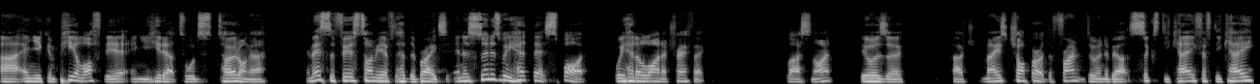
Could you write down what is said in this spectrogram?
Uh, and you can peel off there and you head out towards Tauranga. And that's the first time you have to hit the brakes. And as soon as we hit that spot, we hit a line of traffic last night. There was a, a maize chopper at the front doing about 60K, 50K,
